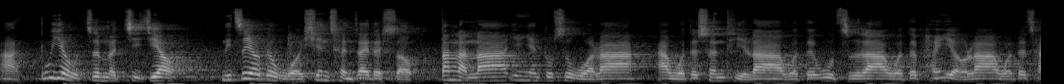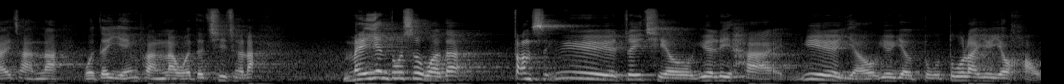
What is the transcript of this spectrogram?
啊，不要这么计较。你只有个我现存在的时候，当然啦，样样都是我啦，啊，我的身体啦，我的物质啦，我的朋友啦，我的财产啦，我的银房啦，我的汽车啦，每样都是我的。但是越追求越厉害，越有越有多多了越有好，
